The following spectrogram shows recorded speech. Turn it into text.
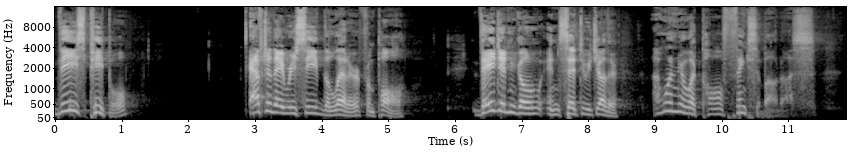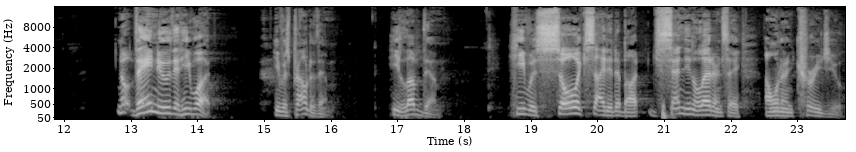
These people, after they received the letter from Paul, they didn't go and said to each other, I wonder what Paul thinks about us. No, they knew that he what? He was proud of them. He loved them. He was so excited about sending a letter and say, I want to encourage you.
